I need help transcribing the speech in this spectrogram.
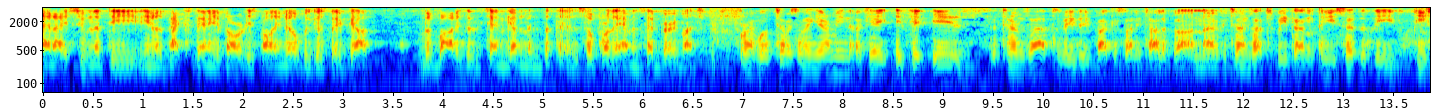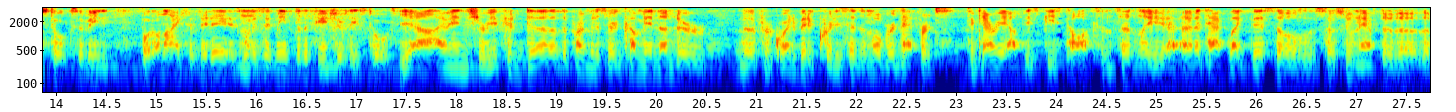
And I assume that the you know the Pakistani authorities probably know because they've got the bodies of the ten gunmen, but the, so far they haven't said very much. Right. Well, tell me something here. I mean, okay, if it is, it turns out to be the Pakistani Taliban. Now, if it turns out to be them, and you said that the peace talks have been put on ice as it is, mm. what does it mean for the future of these talks? Yeah, I mean, Sharif had uh, the prime minister had come in under uh, for quite a bit of criticism over his efforts to carry out these peace talks, and certainly an attack like this, so so soon after the, the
